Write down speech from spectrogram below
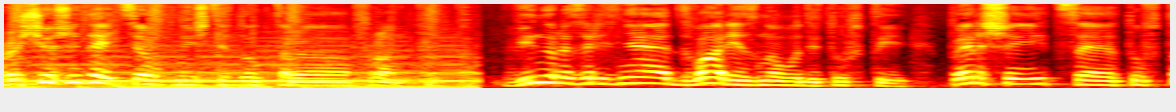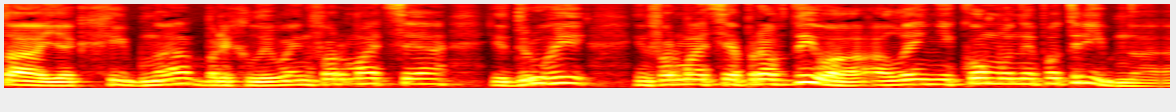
Про що ж йдеться у книжці доктора Франкфурта? Він розрізняє два різновиди туфти. Перший це туфта як хибна, брехлива інформація, і другий інформація правдива, але нікому не потрібна,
